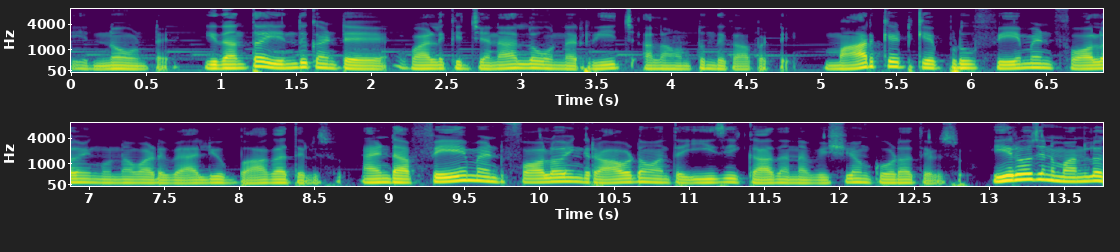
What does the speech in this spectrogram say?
ఎన్నో ఉంటాయి. ఇదంతా ఎందుకంటే వాళ్ళకి జనాల్లో ఉన్న రీచ్ అలా ఉంటుంది కాబట్టి. మార్కెట్కి ఎప్పుడు ఫేమ్ అండ్ ఫాలోయింగ్ ఉన్నవాడి వాల్యూ బాగా తెలుసు. అండ్ ఆ ఫేమ్ అండ్ ఫాలోయింగ్ రావడం అంత ఈజీ కాదన్న విషయం కూడా తెలుసు. ఈ రోజున మనలో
